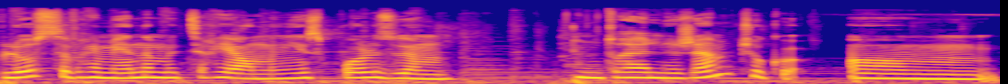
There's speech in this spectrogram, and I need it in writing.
Плюс современный материал. Мы не используем натуральный жемчуг, эм,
